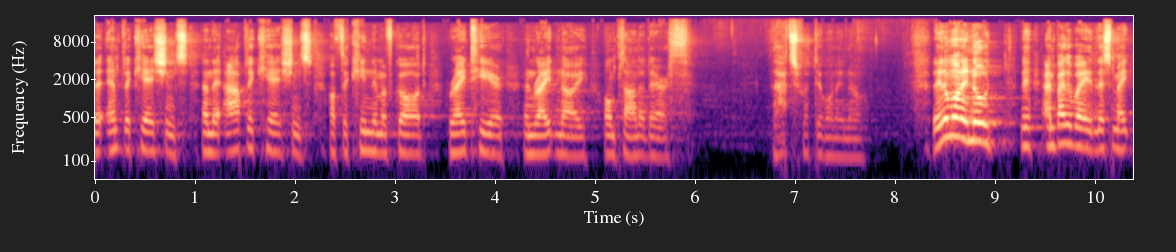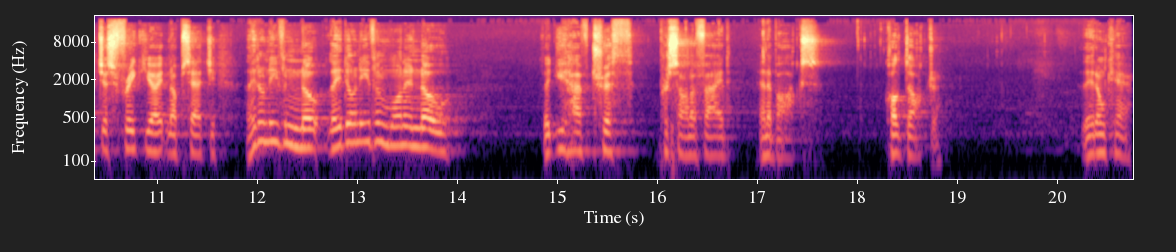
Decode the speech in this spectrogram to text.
the implications and the applications of the kingdom of God right here and right now on planet Earth. That's what they want to know. They don't want to know, and by the way, this might just freak you out and upset you. They don't even know, they don't even want to know that you have truth personified in a box called doctrine. They don't care.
